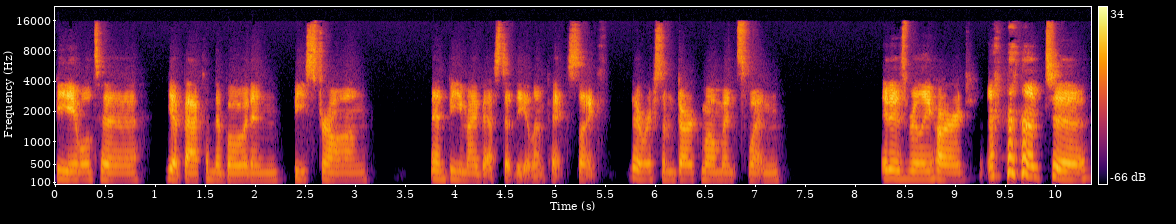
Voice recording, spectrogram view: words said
be able to get back in the boat and be strong and be my best at the Olympics. Like there were some dark moments when it is really hard to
